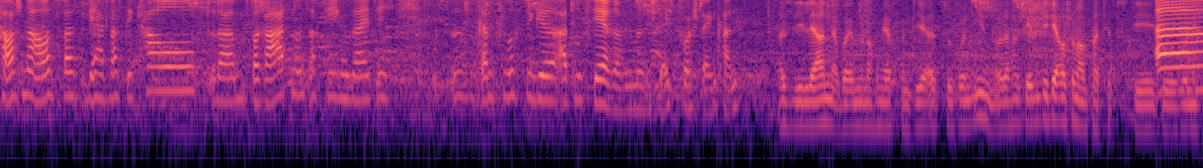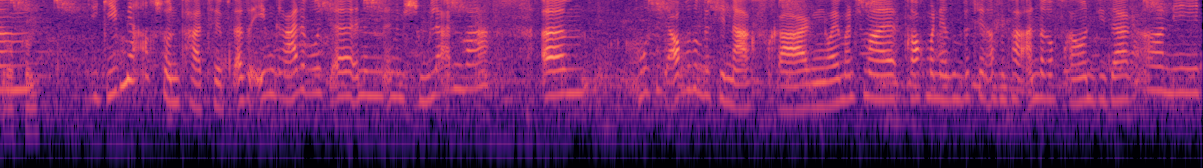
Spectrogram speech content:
tauschen da aus, was, wer hat was gekauft oder beraten uns auch gegenseitig. Es ist, ist eine ganz lustige Atmosphäre, wie man sich vielleicht vorstellen kann. Also die lernen aber immer noch mehr von dir als du von ihnen, oder? Geben die dir auch schon mal ein paar Tipps, die, die du nicht drauf kommst? Die geben mir auch schon ein paar Tipps. Also eben gerade, wo ich äh, in, einem, in einem Schuhladen war, ähm, musste ich auch so ein bisschen nachfragen, weil manchmal braucht man ja so ein bisschen auch so ein paar andere Frauen, die sagen, ah nee,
